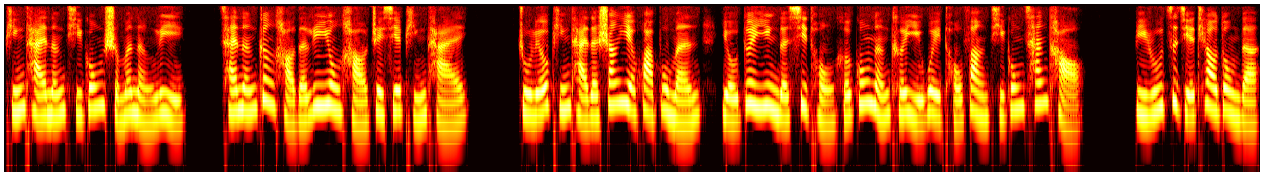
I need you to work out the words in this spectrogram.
平台能提供什么能力，才能更好的利用好这些平台。主流平台的商业化部门有对应的系统和功能可以为投放提供参考，比如字节跳动的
